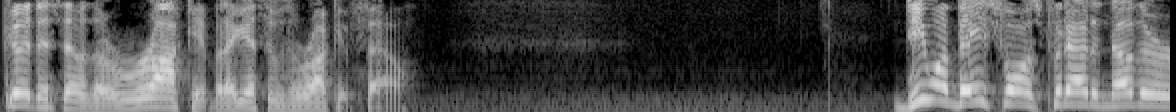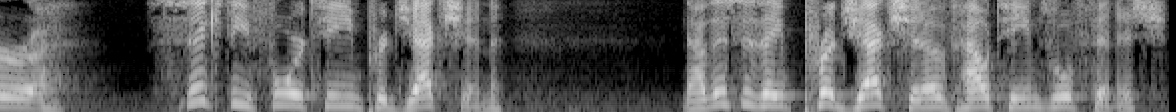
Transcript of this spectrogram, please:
goodness, that was a rocket, but I guess it was a rocket foul. D1 Baseball has put out another 64 team projection. Now, this is a projection of how teams will finish.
